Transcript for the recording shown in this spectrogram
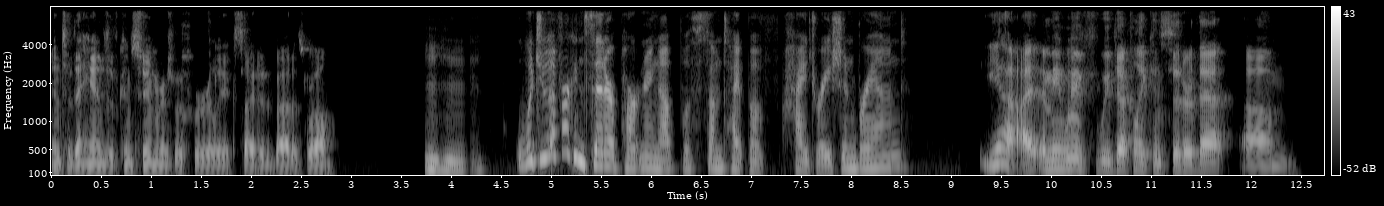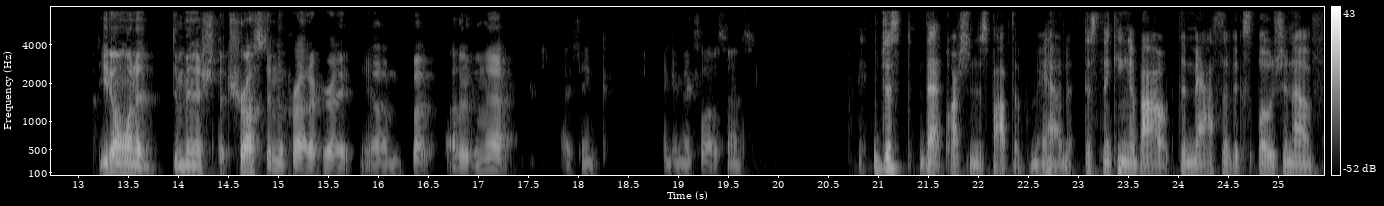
into the hands of consumers, which we're really excited about as well. Mm-hmm. Would you ever consider partnering up with some type of hydration brand? Yeah, I, I mean we've we've definitely considered that. Um, you don't want to diminish the trust in the product, right? Um, but other than that, I think think it makes a lot of sense just that question just popped up in my head. Just thinking about the massive explosion of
